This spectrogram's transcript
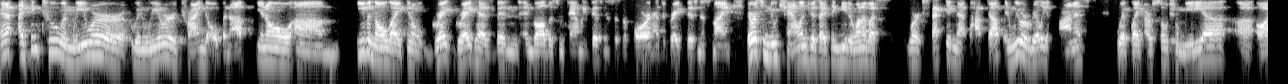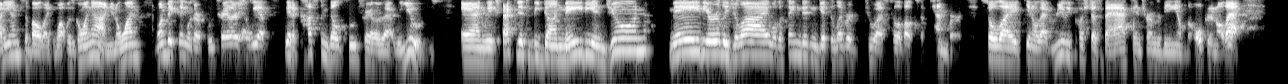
And i think too when we were when we were trying to open up you know um, even though like you know greg greg has been involved with some family businesses before and has a great business mind there were some new challenges i think neither one of us were expecting that popped up, and we were really honest with like our social media uh, audience about like what was going on. You know, one one big thing was our food trailer. So we have we had a custom built food trailer that we use, and we expected it to be done maybe in June, maybe early July. Well, the thing didn't get delivered to us till about September. So like you know that really pushed us back in terms of being able to open and all that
